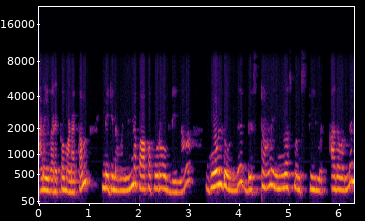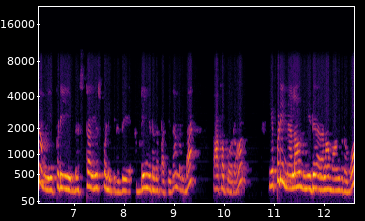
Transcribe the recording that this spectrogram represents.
அனைவருக்கும் வணக்கம். இன்னைக்கு நம்ம என்ன பார்க்க போறோம் அப்படின்னா கோல்டு வந்து பெஸ்ட்டான இன்வெஸ்ட்மெண்ட் ஸ்கீம் அதை வந்து நம்ம எப்படி பெஸ்ட்டாக யூஸ் பண்ணிக்கிறது அப்படிங்கிறத பற்றி தான் நம்ம பார்க்க போறோம். எப்படி நிலம் வீடு அதெல்லாம் வாங்குறோமோ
